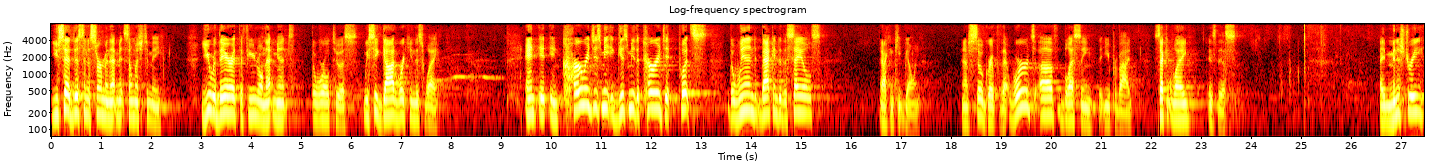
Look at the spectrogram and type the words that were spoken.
You said this in a sermon, that meant so much to me. You were there at the funeral, and that meant the world to us. We see God working this way. And it encourages me, it gives me the courage, it puts the wind back into the sails, and I can keep going. And I'm so grateful for that. Words of blessing that you provide. Second way is this a ministry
